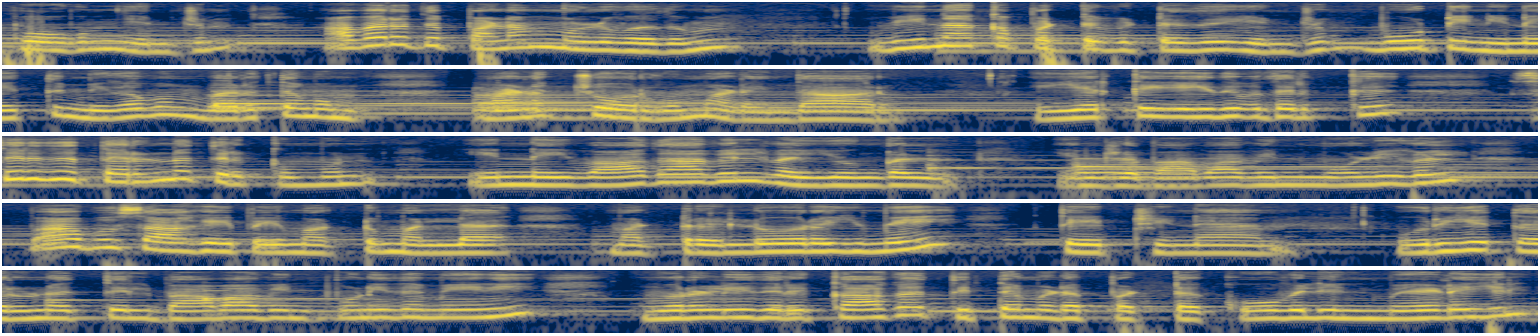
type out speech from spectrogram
போகும் என்றும் அவரது பணம் முழுவதும் வீணாக்கப்பட்டு விட்டது என்றும் பூட்டி நினைத்து மிகவும் வருத்தமும் மனச்சோர்வும் அடைந்தார். இயற்கை எய்துவதற்கு சிறிது தருணத்திற்கு முன் என்னை வாதாவில் வையுங்கள் என்ற பாபாவின் மொழிகள் பாபு சாஹேப்பை மட்டுமல்ல மற்றெல்லோரையுமே தேற்றின. உரிய தருணத்தில் பாபாவின் புனிதமேனி முரளிதருக்காக திட்டமிடப்பட்ட கோவிலின் மேடையில்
